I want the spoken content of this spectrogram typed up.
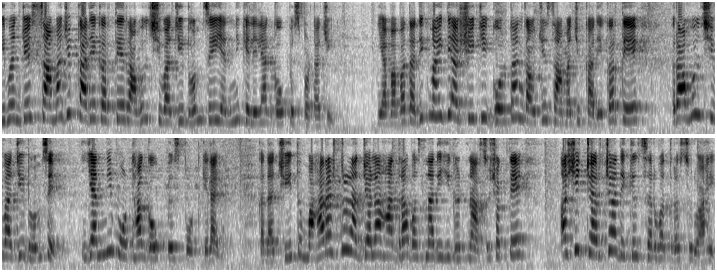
ती म्हणजे सामाजिक कार्यकर्ते राहुल शिवाजी ढोमसे यांनी केलेल्या गौप्यस्फोटाची. याबाबत अधिक माहिती अशी की गोरठाण गावचे सामाजिक कार्यकर्ते राहुल शिवाजी ढोमसे यांनी मोठा गौप्यस्फोट केलाय. कदाचित महाराष्ट्र राज्याला हादरा बसणारी ही घटना असू शकते अशी चर्चा देखील सर्वत्र सुरू आहे.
